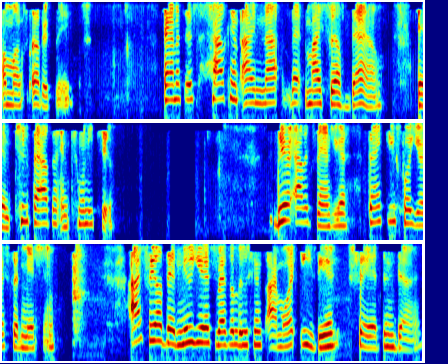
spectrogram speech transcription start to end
amongst other things. Amethyst, how can I not let myself down in 2022? Dear Alexandria, thank you for your submission. I feel that New Year's resolutions are more easier said than done.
